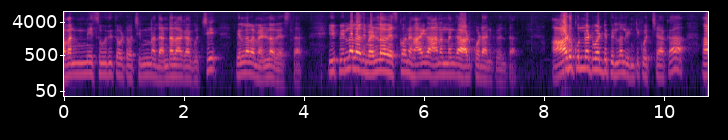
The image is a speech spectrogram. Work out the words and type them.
అవన్నీ సూదితోటో చిన్న దండలాగా గుచ్చి పిల్లల మెళ్ళో వేస్తారు. ఈ పిల్లలు అది మెళ్ళో వేసుకొని హాయిగా ఆనందంగా ఆడుకోవడానికి వెళ్తారు. ఆడుకున్నటువంటి పిల్లలు ఇంటికి వచ్చాక ఆ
